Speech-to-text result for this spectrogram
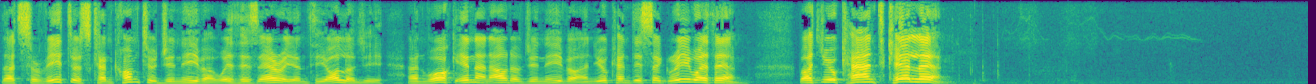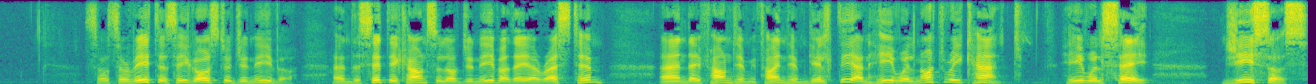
that Servetus can come to Geneva with his Arian theology and walk in and out of Geneva, and you can disagree with him, but you can't kill him. So Servetus, he goes to Geneva, and the city council of Geneva, they arrest him, and they found him, find him guilty, and he will not recant. He will say, Jesus,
